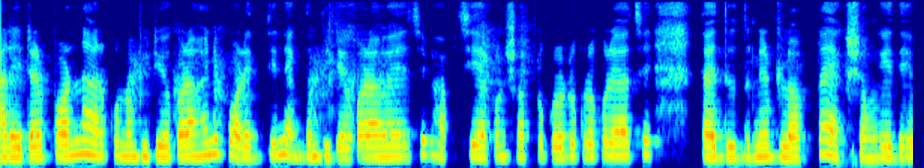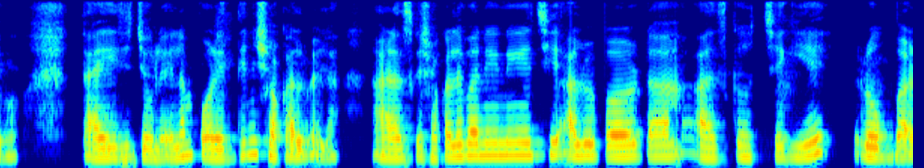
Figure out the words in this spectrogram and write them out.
আর এটার পর না আর কোনো ভিডিও করা হয়নি, পরের দিন একদম ভিডিও করা হয়েছে। ভাবছি এখন সব টুকরো টুকরো করে আছে, তাই দুদিনের ব্লগটা একসঙ্গেই দেব। তাই এই যে চলে এলাম পরের দিন সকালবেলা। আর আজকে সকালে বানিয়ে নিয়েছি আলুর পরোটা, আজকে হচ্ছে গিয়ে রোববার।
